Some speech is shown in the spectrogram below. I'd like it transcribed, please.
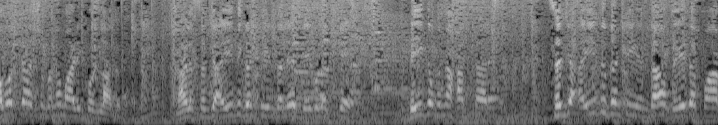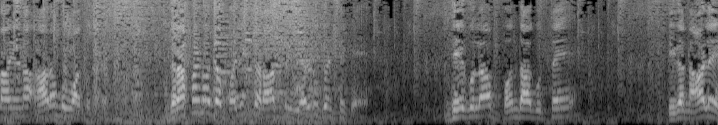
ಅವಕಾಶವನ್ನು ಮಾಡಿಕೊಡಲಾಗುತ್ತೆ. ನಾಳೆ ಸಂಜೆ ಐದು ಗಂಟೆಯಿಂದಲೇ ದೇಗುಲಕ್ಕೆ ಬೀಗವನ್ನ ಹಾಕ್ತಾರೆ. ಸಂಜೆ ಐದು ಗಂಟೆಯಿಂದ ವೇದ ಪಾರಾಯಣ ಆರಂಭವಾಗುತ್ತೆ. ಗ್ರಹಣದ ಬಳಿಕ ರಾತ್ರಿ ಎರಡು ಗಂಟೆಗೆ ದೇಗುಲ ಬಂದ್ ಆಗುತ್ತೆ. ಈಗ ನಾಳೆ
